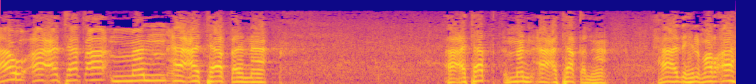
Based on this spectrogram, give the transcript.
أو أعتق من أعتقنا. اعتق من أعتقنا؟ هذه المرأة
